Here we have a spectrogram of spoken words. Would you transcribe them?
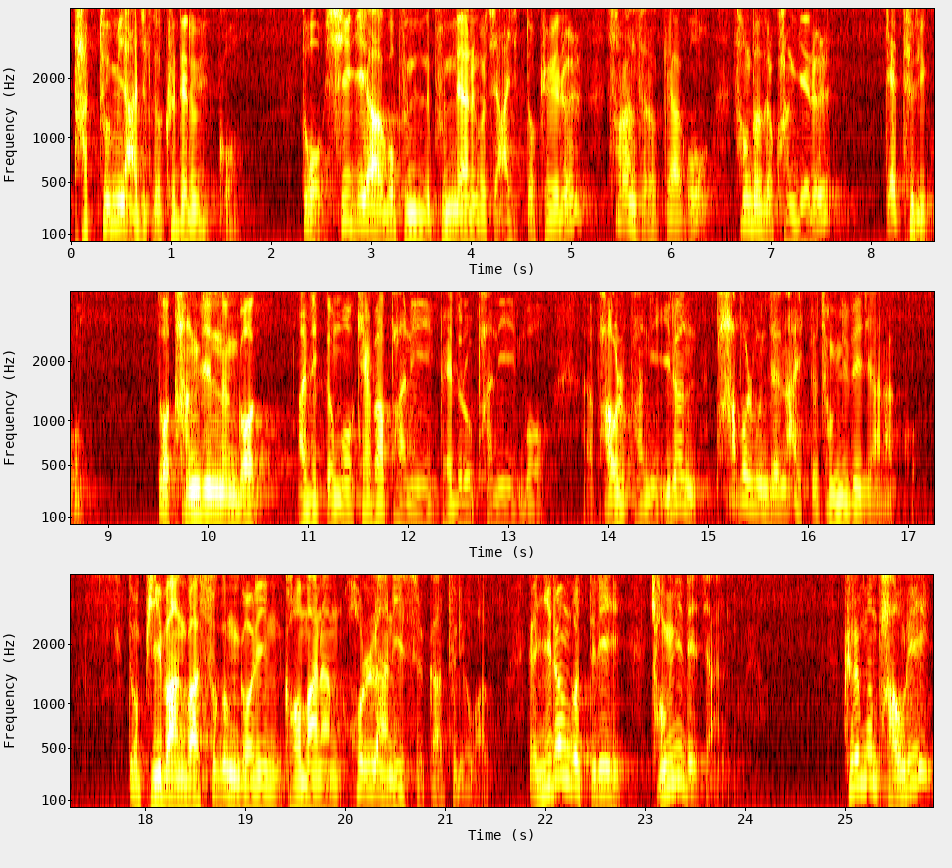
다툼이 아직도 그대로 있고 또 시기하고 분내하는 것이 아직도 교회를 소란스럽게 하고 성도들 관계를 깨뜨리고 또 당짓는 것 아직도 뭐 개바파니 베드로파니 뭐 바울파니 이런 파벌 문제는 아직도 정리되지 않았고 또 비방과 수금거린 거만함 혼란이 있을까 두려워하고 그러니까 이런 것들이 정리되지 않은 거예요. 그러면 바울이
